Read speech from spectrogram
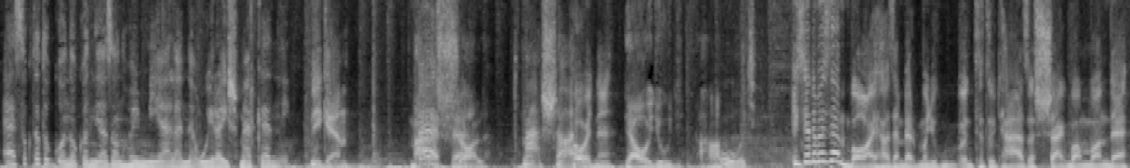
El szoktatok gondolkodni azon, hogy milyen lenne újra ismerkedni? Igen. Mással. Mással? Hogyne? Ja, hogy úgy. Aha. Úgy. És szerintem ez nem baj, ha az ember mondjuk, tehát hogy házasságban van, de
